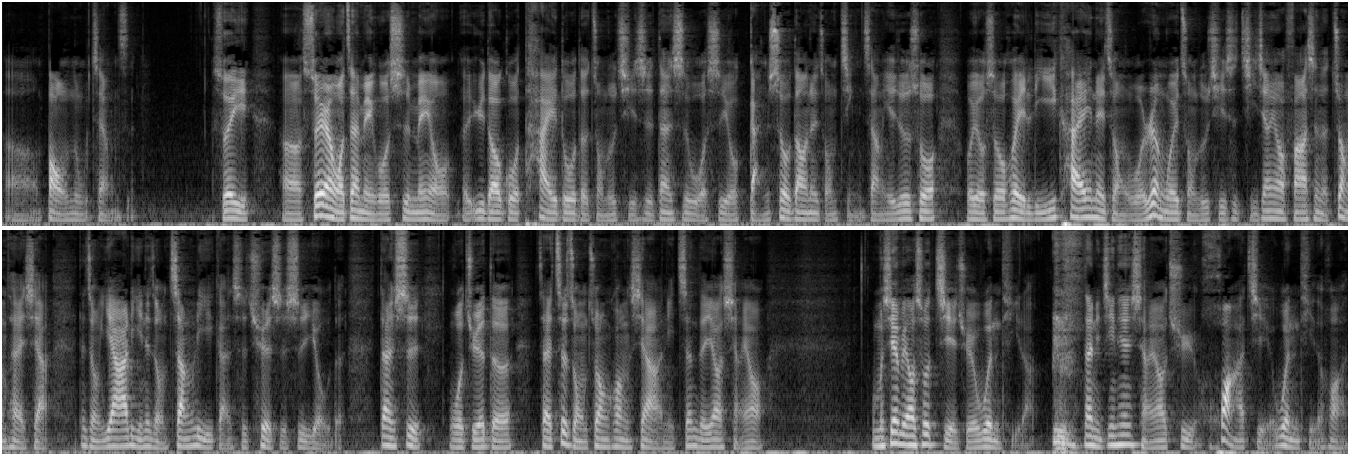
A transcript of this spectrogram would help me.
呃暴怒这样子。所以呃，虽然我在美国是没有遇到过太多的种族歧视，但是我是有感受到那种紧张。也就是说，我有时候会离开那种我认为种族歧视即将要发生的状态下，那种压力、那种张力感是确实是有的。但是我觉得在这种状况下，你真的要想要。我们先不要说解决问题了，那你今天想要去化解问题的话，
